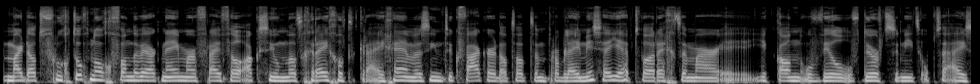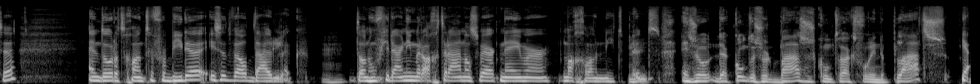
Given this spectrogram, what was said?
Maar dat vroeg toch nog van de werknemer vrij veel actie om dat geregeld te krijgen. En we zien natuurlijk vaker dat dat een probleem is. hè. Je hebt wel rechten, maar eh, je kan of wil of durft ze niet op te eisen. En door het gewoon te verbieden is het wel duidelijk. Dan hoef je daar niet meer achteraan als werknemer. Het mag gewoon niet, punt. En zo, daar komt een soort basiscontract voor in de plaats. Ja.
